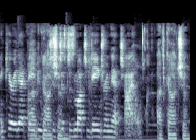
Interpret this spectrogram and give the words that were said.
and carry that baby, which is just as much endangering that child. I've got you.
